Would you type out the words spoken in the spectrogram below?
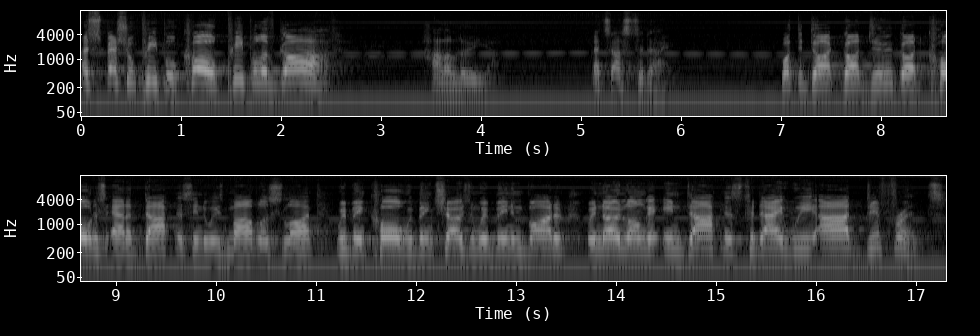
a special people called people of God. Hallelujah. That's us today. What did God do? God called us out of darkness into his marvelous light. We've been called, we've been chosen, we've been invited. We're no longer in darkness today. We are different.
